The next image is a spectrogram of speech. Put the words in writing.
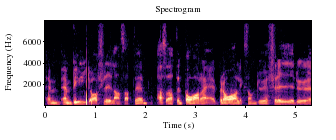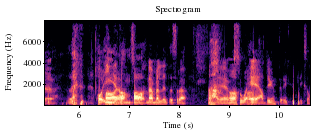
en, en bild av frilans att det, alltså att det bara är bra. Liksom. Du är fri, du är, har inget ja, ansvar. Ja. Nej, men lite sådär. Eh, och så är det ju inte riktigt. Liksom.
